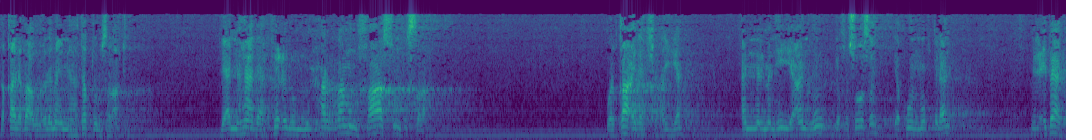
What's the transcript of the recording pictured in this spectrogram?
فقال بعض العلماء إنها تبطل صلاته لأن هذا فعل محرم خاص في الصلاة. والقاعدة الشرعية أن المنهي عنه بخصوصه يكون مبطلا للعبادة.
